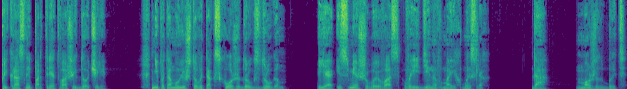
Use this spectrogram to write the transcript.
прекрасный портрет вашей дочери. Не потому ли, что вы так схожи друг с другом? Я и смешиваю вас воедино в моих мыслях. Да, может быть.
